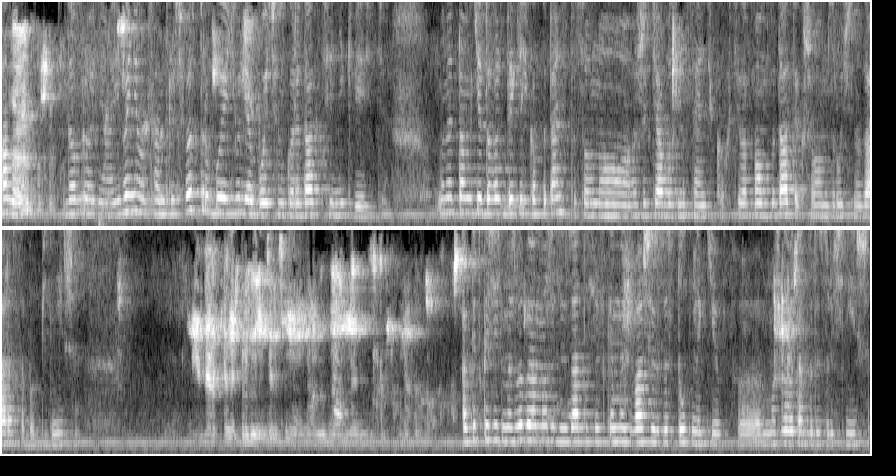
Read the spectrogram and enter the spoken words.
Алло, доброго дня. Євгеній Олександрович, вас турбує Юлія Бойченко, редакція Ніквесті. У мене там є до вас декілька питань стосовно життя Вознесенська. Хотіла б вам задати, якщо вам зручно зараз або пізніше. Я зараз це не придумаю, зараз не, не, не, не, А підкажіть, можливо, я можу зв'язатися з кимось з ваших заступників? Е, Можливо, так буде зручніше.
